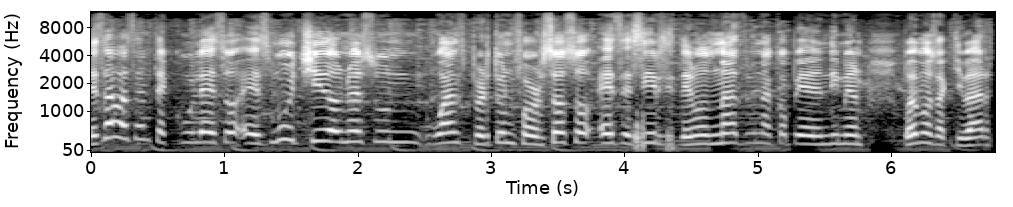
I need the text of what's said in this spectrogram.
está bastante cool eso, es muy chido, no es un once per turn forzoso, es decir, si tenemos más de una copia de Endymion podemos activar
